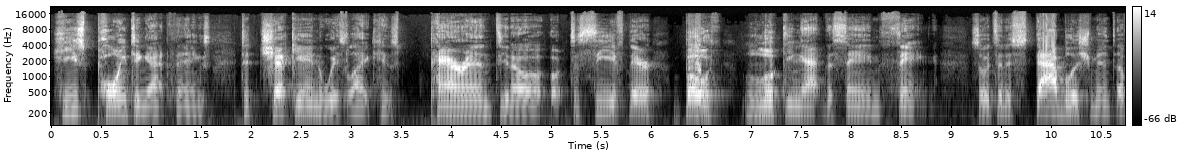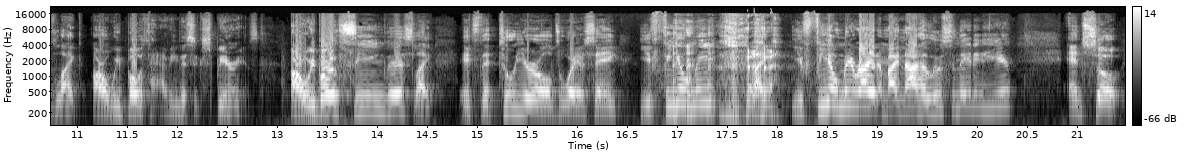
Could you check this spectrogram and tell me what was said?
He's pointing at things to check in with like his parent, you know, to see if they're both looking at the same thing. So it's an establishment of like, are we both having this experience? Are we both seeing this? Like, it's the two year old's way of saying, you feel me? like, you feel me, right? Am I not hallucinating here? And so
